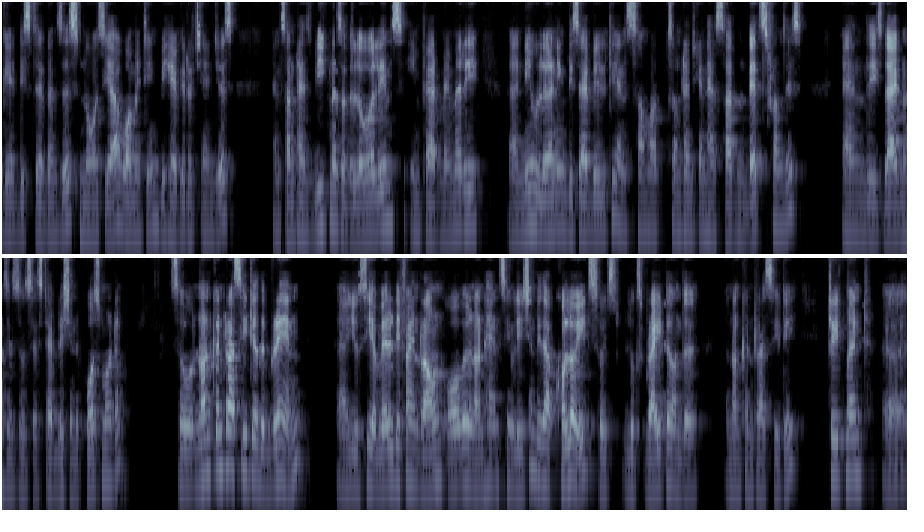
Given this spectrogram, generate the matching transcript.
gait disturbances nausea vomiting behavioral changes and sometimes weakness of the lower limbs impaired memory new learning disability and somewhat sometimes can have sudden deaths from this and these diagnosis was established in the postmortem. So non-contrast CT of the brain uh, you see a well-defined round oval non-enhancing lesion. These are colloids so it looks brighter on the non-contrast CT treatment uh,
